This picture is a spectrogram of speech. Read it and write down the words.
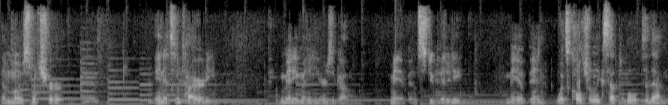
the most mature in its entirety many, many years ago. May have been stupidity, may have been what's culturally acceptable to them.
